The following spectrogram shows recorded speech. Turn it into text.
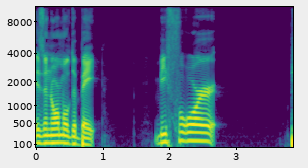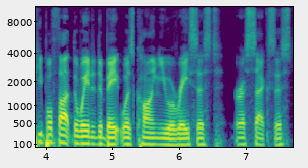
is a normal debate. Before people thought the way to debate was calling you a racist or a sexist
